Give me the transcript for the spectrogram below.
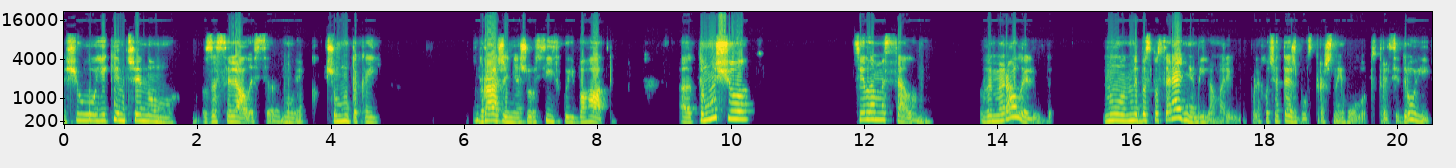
що яким чином заселялися, ну, як, чому таке враження, що російської багато? Е, Тому що цілими селами вимирали люди. Ну, не безпосередньо біля Маріуполя, хоча теж був страшний голод, 32-й,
